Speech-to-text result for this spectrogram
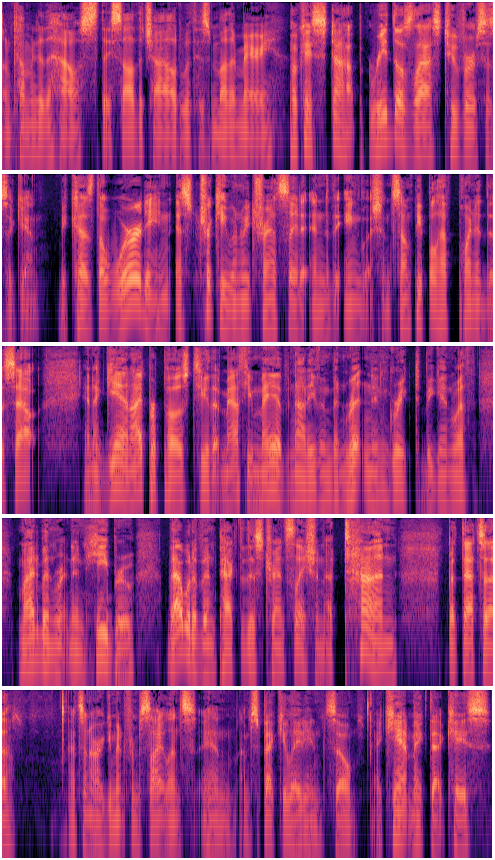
On coming to the house, they saw the child with his mother Mary. Okay, stop. Read those last two verses again because the wording is tricky when we translate it into the English, and some people have pointed this out. And again, I propose to you that Matthew may have not even been written in Greek to begin with, might have been written in Hebrew. That would have impacted this translation a ton, but that's a that's an argument from silence, and I'm speculating, so I can't make that case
